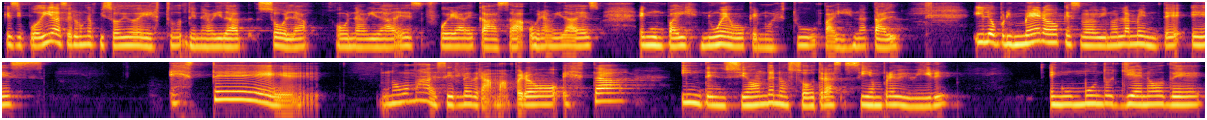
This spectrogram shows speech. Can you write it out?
que si podía hacer un episodio de esto de Navidad sola o Navidades fuera de casa o Navidades en un país nuevo que no es tu país natal. Y lo primero que se me vino a la mente es este, no vamos a decirle drama, pero esta intención de nosotras siempre vivir en un mundo lleno de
